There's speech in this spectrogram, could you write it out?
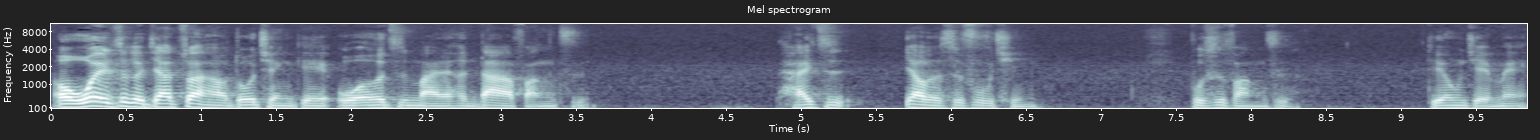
哦，我为了这个家赚好多钱，给我儿子买了很大的房子。孩子要的是父亲，不是房子。弟兄姐妹，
